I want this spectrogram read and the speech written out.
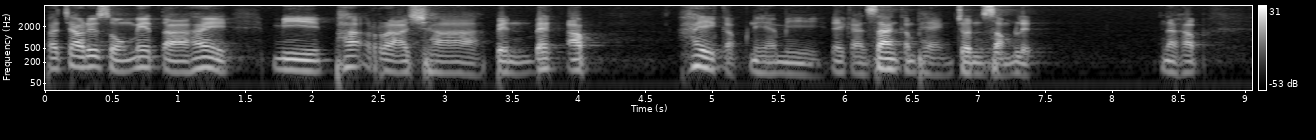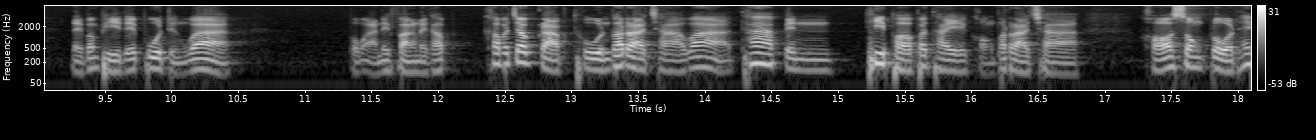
พระเจ้าได้ทรงเมตตาให้มีพระราชาเป็นแบ็กอัพ ให้กับเนฮามีในการสร้างกำแพงจนสำเร็จนะครับ ในพระพีได้พูดถึงว่าผมอ่านให้ฟังนะครับข้าพเจ้ากราบทูลพระราชาว่าถ้าเป็นที่พอพระทัยของพระราชา ขอทรงโปรดให้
